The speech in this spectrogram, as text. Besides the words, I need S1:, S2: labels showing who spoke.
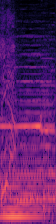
S1: 亮。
